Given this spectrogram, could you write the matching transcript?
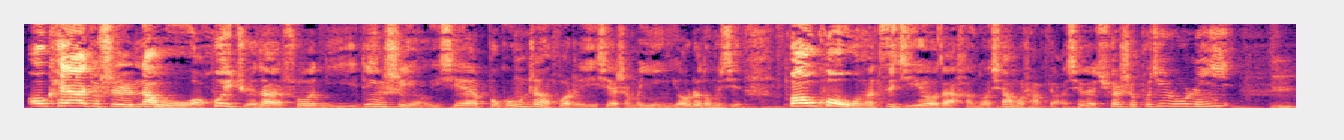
，OK 啊，就是那我会觉得说你一定是有一些不公正或者一些什么隐忧的东西，包括我们自己也有在很多项目上表现的确实不尽如人意。嗯，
